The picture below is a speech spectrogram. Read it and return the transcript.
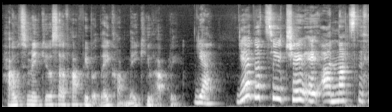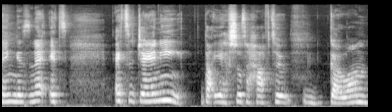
how to make yourself happy, but they can't make you happy. Yeah, yeah, that's so true. It, and that's the thing, isn't it? It's it's a journey that you sort of have to go on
